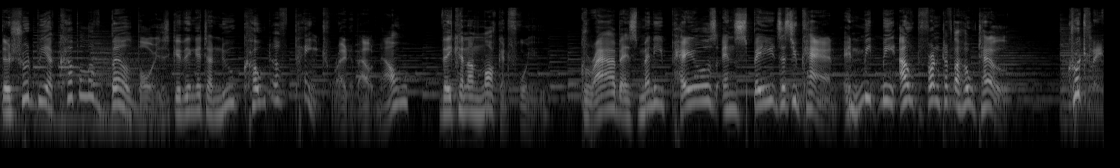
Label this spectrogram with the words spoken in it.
There should be a couple of bellboys giving it a new coat of paint right about now. They can unlock it for you. Grab as many pails and spades as you can and meet me out front of the hotel. Quickly!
